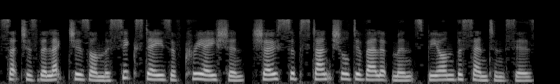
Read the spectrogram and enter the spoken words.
such as the Lectures on the Six Days of Creation, show substantial developments beyond the sentences.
